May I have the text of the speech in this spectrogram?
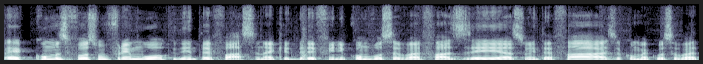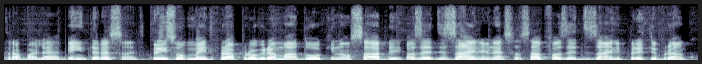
é como se fosse um framework de interface, né? Que define como você vai fazer a sua interface, como é que você vai trabalhar. É bem interessante. Principalmente para programador que não sabe fazer design, né? Só sabe fazer design preto e branco.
